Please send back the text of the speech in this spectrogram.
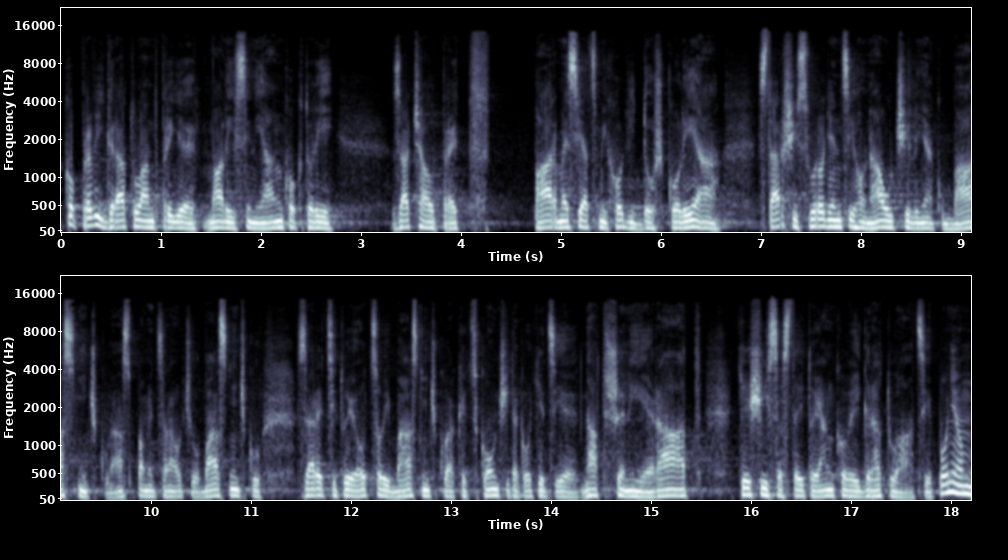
Ako prvý gratulant príde malý syn Janko, ktorý začal pred pár mesiacmi chodiť do školy a starší súrodenci ho naučili nejakú básničku. Nás pamäť sa naučil básničku, zarecituje otcovi básničku a keď skončí, tak otec je nadšený, je rád, teší sa z tejto Jankovej gratulácie. Po ňom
